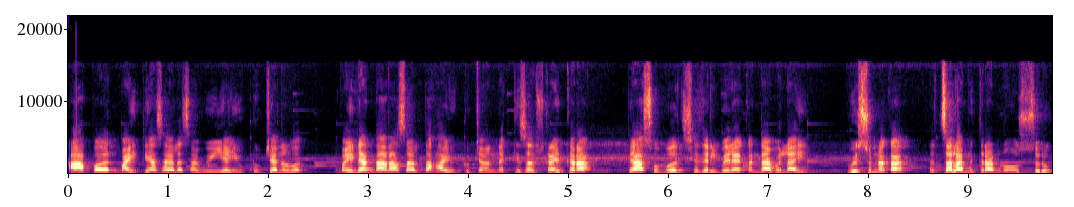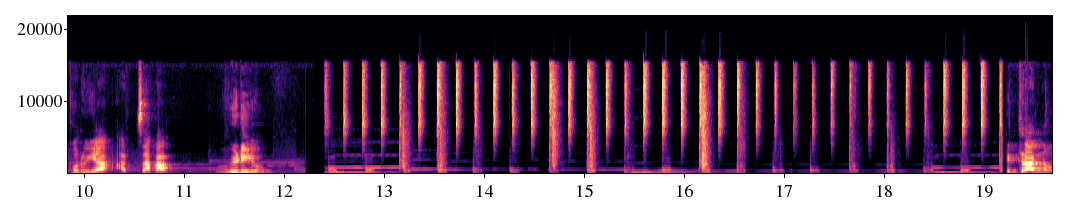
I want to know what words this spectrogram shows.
आपण माहिती असायलाच हवी या यूट्यूब चॅनलवर पहिल्यांदा आला असाल तर हा यूट्यूब चॅनल नक्की सबस्क्राईब करा. त्यासोबत शेजारी बेलायकन दाबायलाही विसरू नका. तर चला मित्रांनो सुरू करूया आजचा हा व्हिडिओ मित्रांनो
